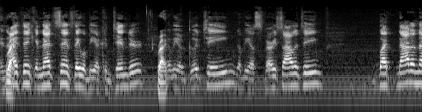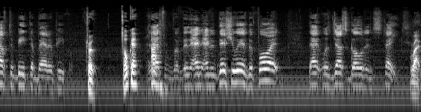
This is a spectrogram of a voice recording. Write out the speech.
and Right. I think in that sense they will be a contender. Right. They'll be a good team. They'll be a very solid team, but not enough to beat the better people. True. Okay. And, that's, and, and the issue is before it, that was just Golden State. Right.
